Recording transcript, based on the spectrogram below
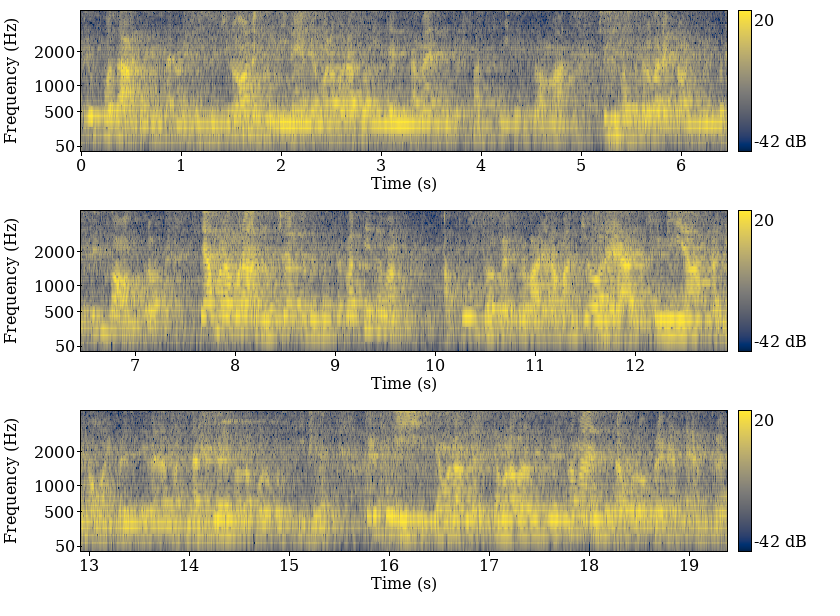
più quotata all'interno di questo girone, quindi noi abbiamo lavorato intensamente per far sì che insomma, ci si possa trovare pronti per questo incontro. Stiamo lavorando certo per questa partita, ma appunto per trovare la maggiore alchimia fra di noi, per esprimere la, la migliore pallavolo possibile. Per cui stiamo, stiamo lavorando intensamente, il lavoro premia sempre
